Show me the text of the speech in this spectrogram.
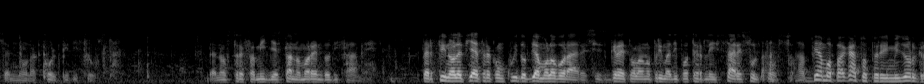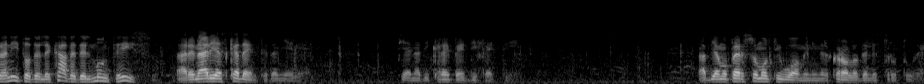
Se non a colpi di frusta. Le nostre famiglie stanno morendo di fame. Perfino le pietre con cui dobbiamo lavorare si sgretolano prima di poterle issare sul posto. Abbiamo pagato per il miglior granito delle cave del Monte Isso. Arenaria scadente, Daniele. Piena di crepe e difetti. Abbiamo perso molti uomini nel crollo delle strutture.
